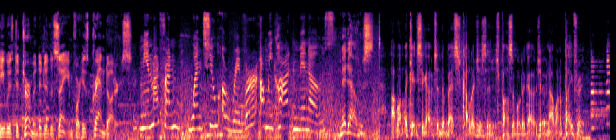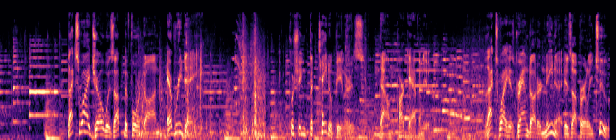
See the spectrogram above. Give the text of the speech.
he was determined to do the same for his granddaughters. Me and my friend went to a river and we caught minnows. Minnows. I want the kids to go to the best colleges that it's possible to go to, and I want to pay for it. That's why Joe was up before dawn every day, pushing potato peelers down Park Avenue. That's why his granddaughter Nina is up early too,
